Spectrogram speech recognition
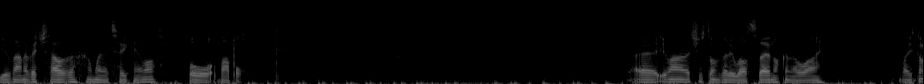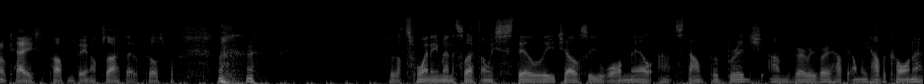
Jovanovic. However, I'm gonna take him off for Babel. Uh, Jovanovic has done very well today. I'm not gonna lie. Well, he's done okay, apart from being offside there, of course. But we've got 20 minutes left, and we still lead Chelsea 1 0 at Stamford Bridge. I'm very very happy, and we have a corner,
